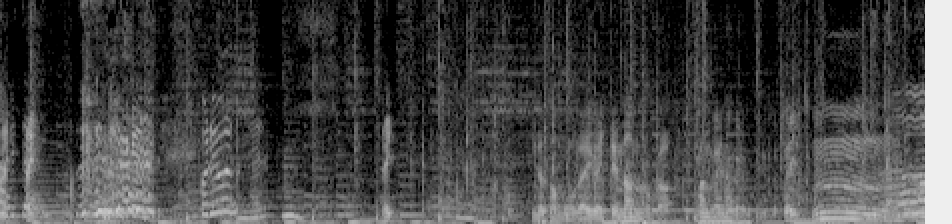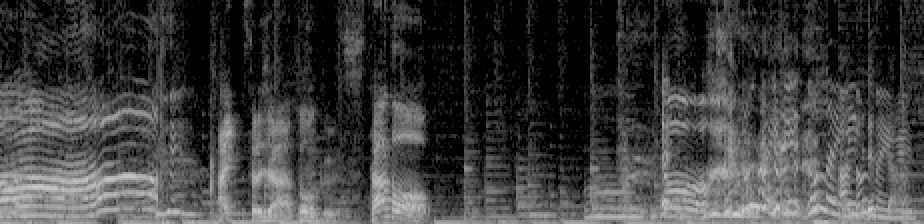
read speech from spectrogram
う。やりたい。これはね。はい。皆さんもお題が一体何なのか考えながら見ててください。うーん。あはい。それじゃあトークスタート。ーうーん。とどんなイメージどんなイあメージ？ですか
